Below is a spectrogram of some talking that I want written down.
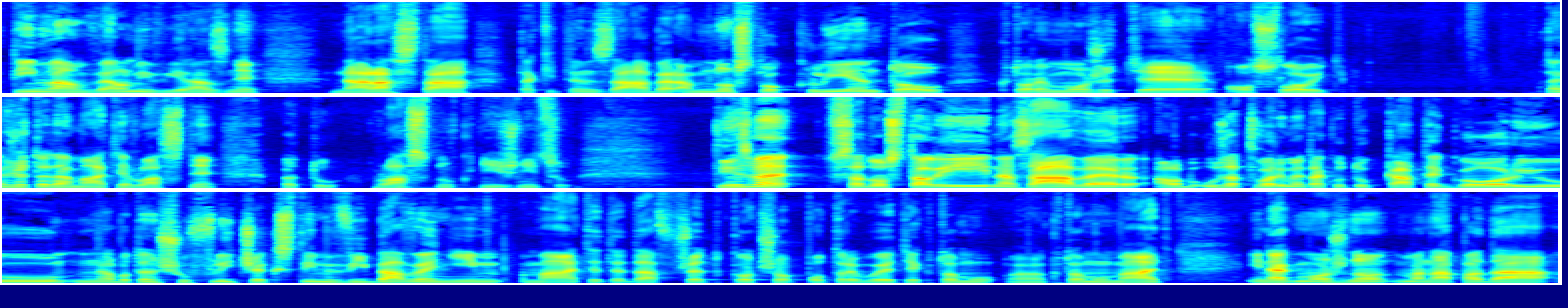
Tým vám veľmi výrazne narastá taký ten záber a množstvo klientov, ktoré môžete osloviť. Takže teda máte vlastne tú vlastnú knižnicu. Tým sme sa dostali na záver, alebo uzatvoríme takú tú kategóriu, alebo ten šuflíček s tým vybavením. Máte teda všetko, čo potrebujete k tomu, e, k tomu mať. Inak možno ma napadá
